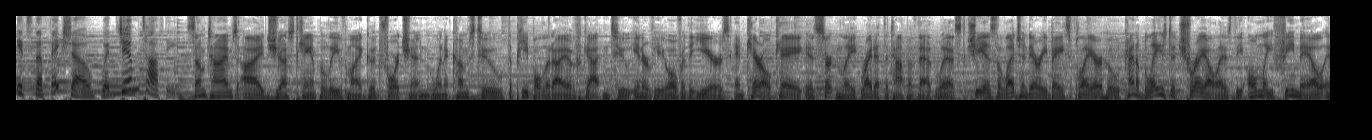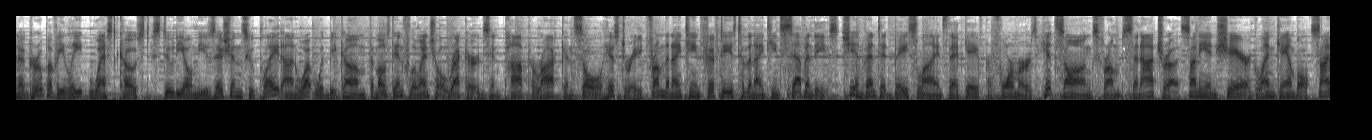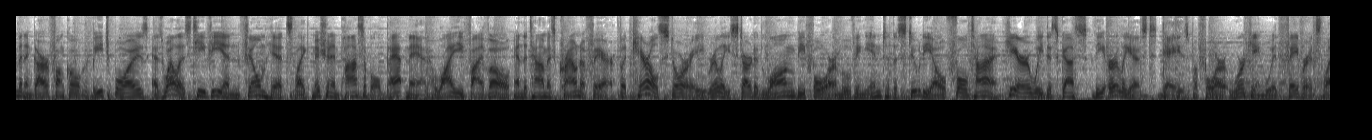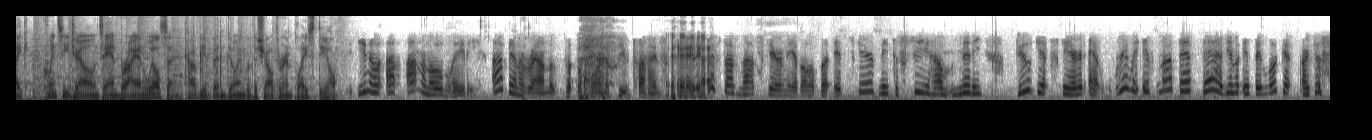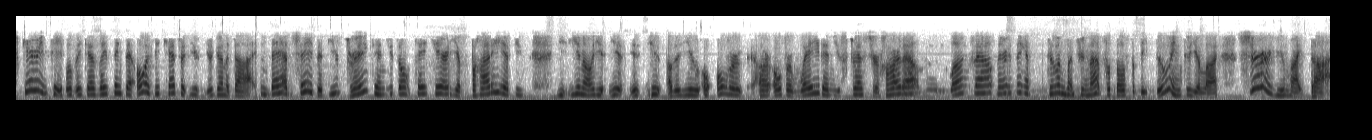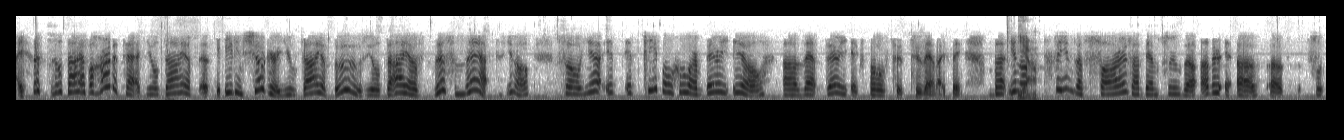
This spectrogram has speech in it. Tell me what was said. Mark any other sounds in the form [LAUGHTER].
It's The Fake Show with Jim Tofte. Sometimes I just can't believe my good fortune when it comes to the people that I have gotten to interview over the years, and Carol Kaye is certainly right at the top of that list. She is the legendary bass player who kind of blazed a trail as the only female in a group of elite West Coast studio musicians who played on what would become the most influential records in pop, rock, and soul history from the 19 1950s to the 1970s. She invented bass lines that gave performers hit songs from Sinatra, Sonny and Cher, Glen Campbell, Simon and Garfunkel, the Beach Boys, as well as TV and film hits like Mission Impossible, Batman, Hawaii Five-O, and the Thomas Crown Affair. But Carol's story really started long before moving into the studio full time. Here we discuss the earliest days before working with favorites like Quincy Quincy Jones and Brian Wilson. How have you been doing with the shelter in place deal? You know, I, I'm an old lady. I've been around the, the, the horn a few [LAUGHS] times. [LAUGHS] this does not scare me at all, but it scares me to see how many do get scared at really it's not that bad. You know, if they look at are just scaring people because they think that oh if you catch it you you're gonna die. In bad shape if you drink and you don't take care of your body, if you you, you know, you you you you, you over are overweight and you stress your heart out and lungs out and everything and doing what you're not supposed to be doing to your life, sure you might die. [LAUGHS] You'll die of a heart attack. You'll die of uh, eating sugar. You'll die of booze. You'll die of this and that, you know. So yeah, it, it's people who are very ill uh, that very exposed to, to that, I think. But you know, yeah. seeing the SARS, I've been through the other uh, uh,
